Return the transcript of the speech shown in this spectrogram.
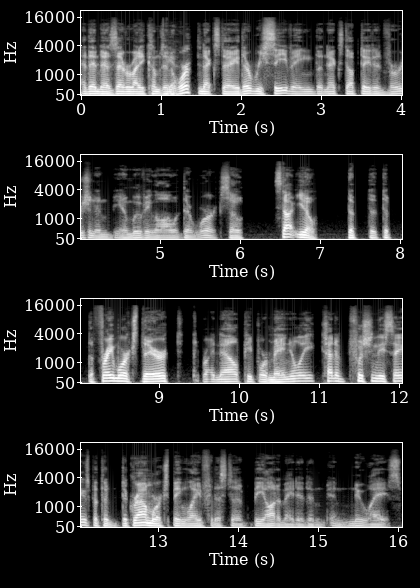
And then as everybody comes into yeah. work the next day, they're receiving the next updated version and, you know, moving along with their work. So it's not, you know, the, the, the, the framework's there right now. People are manually kind of pushing these things, but the, the groundwork's being laid for this to be automated in, in new ways.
